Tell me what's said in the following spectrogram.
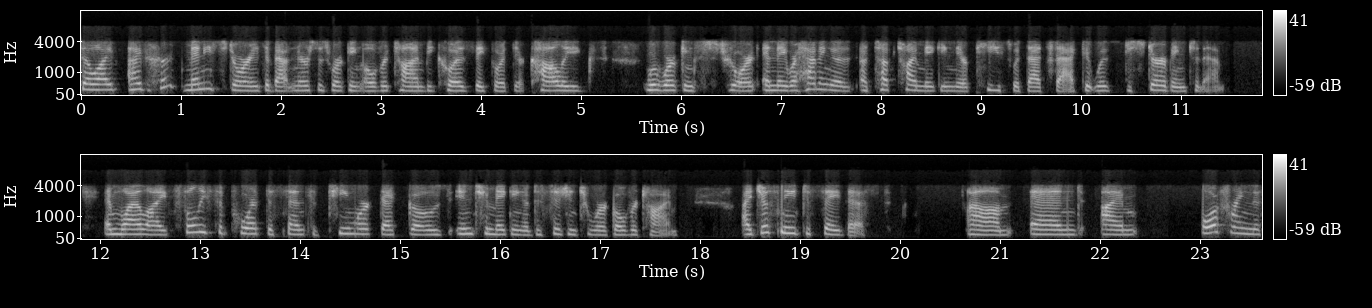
So I've, I've heard many stories about nurses working overtime because they thought their colleagues were working short and they were having a, a tough time making their peace with that fact. It was disturbing to them. And while I fully support the sense of teamwork that goes into making a decision to work overtime, I just need to say this um, and I'm offering this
